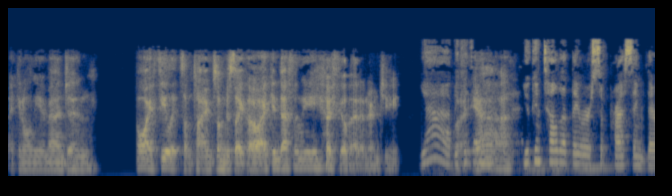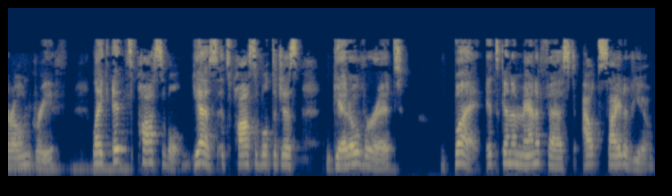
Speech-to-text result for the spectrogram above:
I can only imagine. Oh, I feel it sometimes. I'm just like, oh, I can definitely I feel that energy. Yeah, because but, yeah. I mean, you can tell that they were suppressing their own grief. Like it's possible. Yes, it's possible to just get over it, but it's going to manifest outside of you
